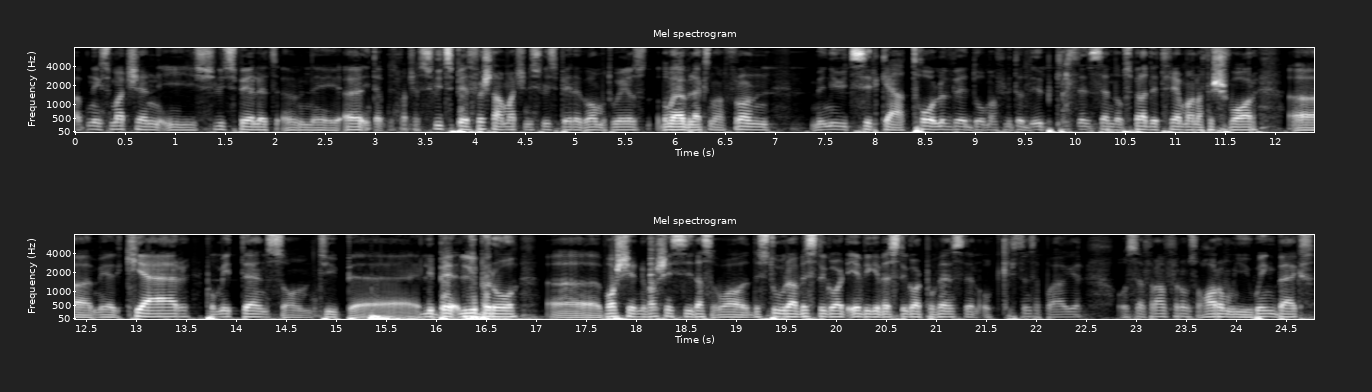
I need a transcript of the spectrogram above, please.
Öppningsmatchen i slutspelet, nej inte öppningsmatchen, slutspelet, första matchen i slutspelet var mot Wales. De var överlägsna från minut cirka 12 då man flyttade upp Christensen De spelade tremanna försvar uh, eh, med Kjär på mitten som typ eh, uh, liber libero uh, varsin, varsin sida så var det stora Westergaard, evige Westergaard på vänstern och Christensen på höger. Och sen framför dem så har de ju wingbacks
